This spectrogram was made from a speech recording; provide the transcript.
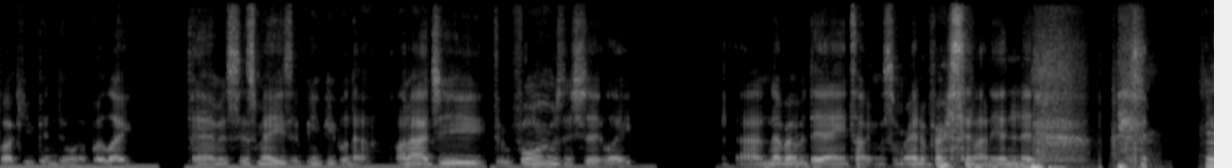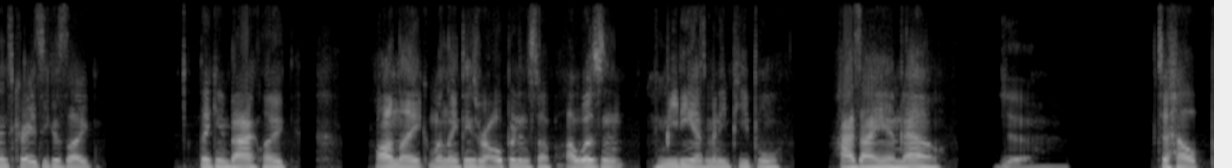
fuck you've been doing, but like, damn, it's it's amazing to meet people now on IG through forums and shit. Like, I never have a day I ain't talking to some random person on the internet. and it's crazy because like thinking back, like on like when like things were open and stuff, I wasn't meeting as many people as I am now Yeah, to help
